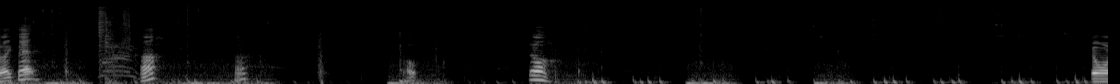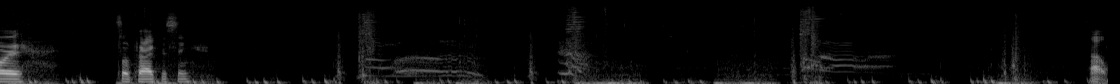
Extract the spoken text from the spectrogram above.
You like that? Huh? Huh? Oh. No. Don't worry. Still practicing. Ow.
